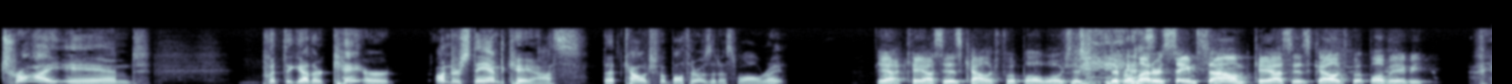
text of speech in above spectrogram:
try and put together cha- or understand chaos that college football throws at us, Wahl, right? Yeah, chaos is college football, Woj. Different yes. letters, same sound. Chaos is college football, baby.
